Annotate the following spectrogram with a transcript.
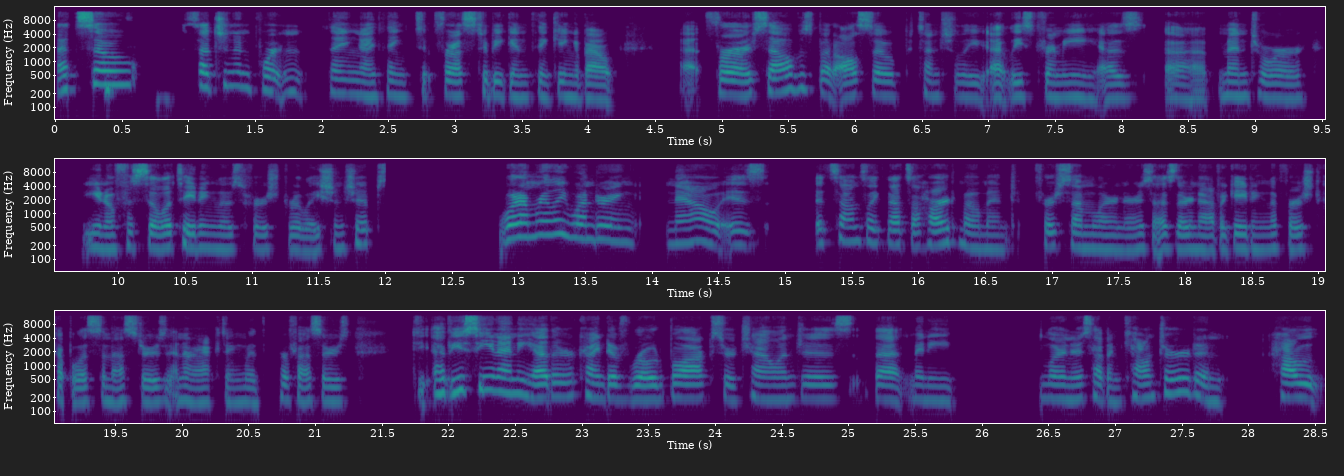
That's so such an important thing, I think, to, for us to begin thinking about uh, for ourselves, but also potentially, at least for me as a mentor, you know, facilitating those first relationships. What I'm really wondering now is it sounds like that's a hard moment for some learners as they're navigating the first couple of semesters interacting with professors. Have you seen any other kind of roadblocks or challenges that many learners have encountered and how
